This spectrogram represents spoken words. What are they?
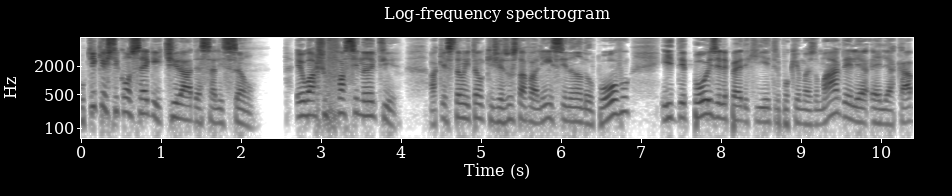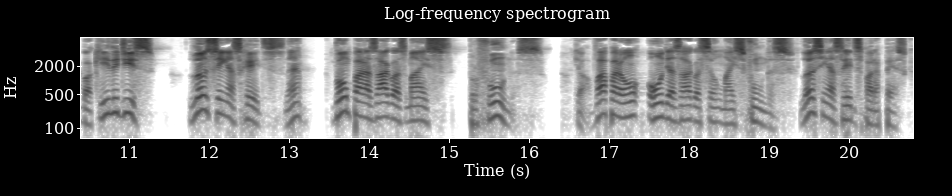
O que, que a gente consegue tirar dessa lição? Eu acho fascinante a questão, então, que Jesus estava ali ensinando o povo, e depois ele pede que entre um pouquinho mais no mar, ele, ele acaba aquilo e diz: lancem as redes, né? Vão para as águas mais profundas. Aqui, ó, vá para onde as águas são mais fundas. Lancem as redes para a pesca.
